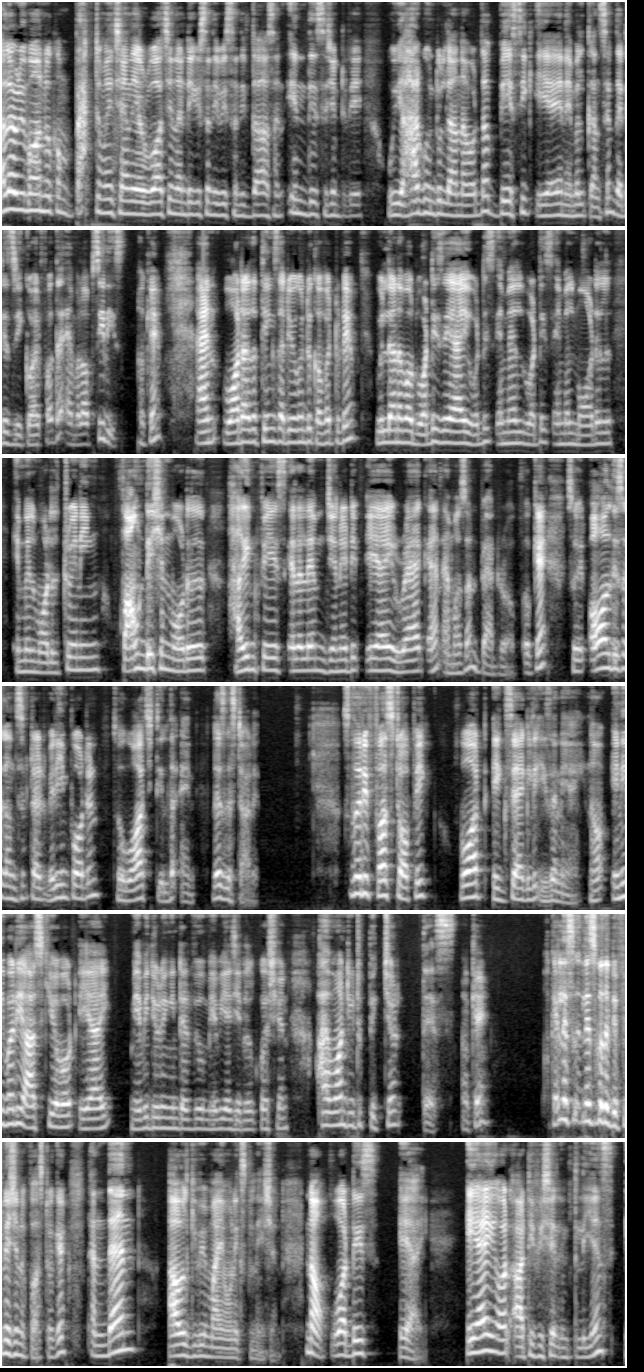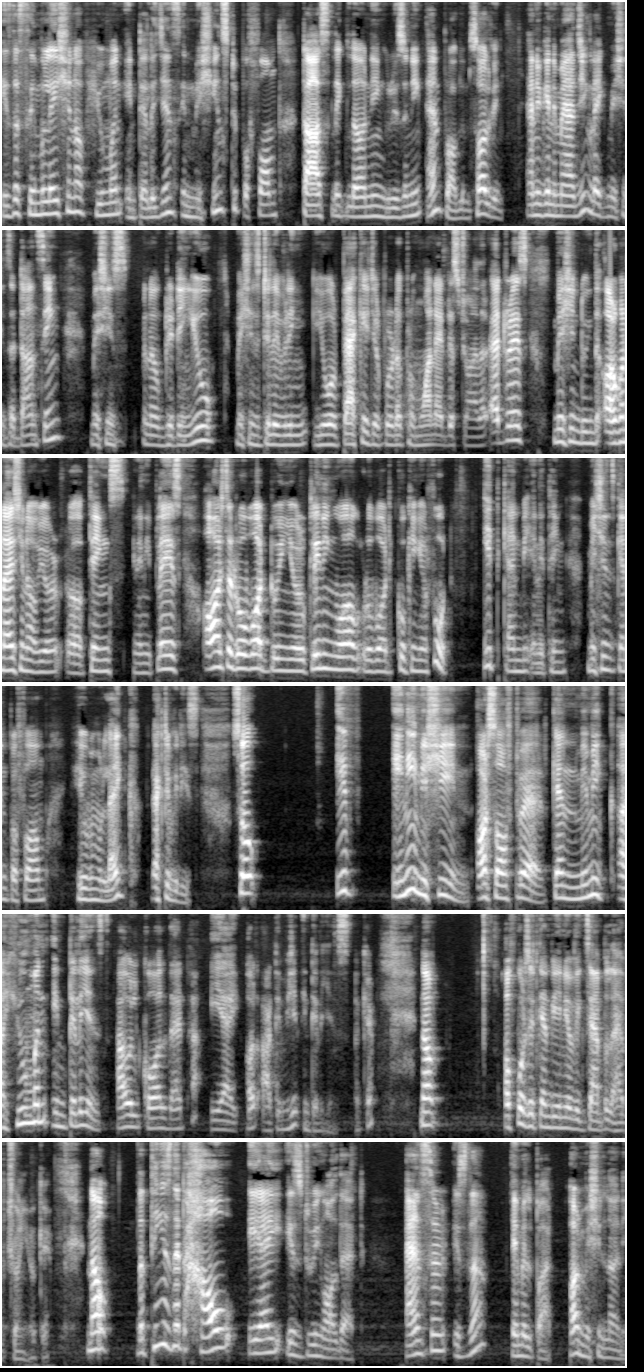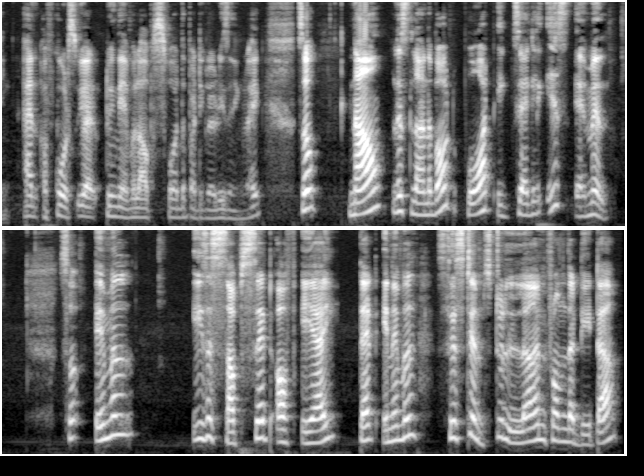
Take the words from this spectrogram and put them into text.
Hello everyone, welcome back to my channel. You're watching Learning with Sandip Sandip Das and in this session today we are going to learn about the basic AI and ML concept that is required for the MLOps series. Okay, and what are the things that you're going to cover today? We'll learn about what is AI, what is ML, what is ML model, ML model training, foundation model, Hugging Face, LLM, generative AI, RAG and Amazon Bedrock. Okay, so all these concepts are very important. So watch till the end. Let's get started. So the very first topic what exactly is an AI? Now, anybody ask you about AI, maybe during interview, maybe a general question, I want you to picture this. Okay. Okay, let's let's go the definition first, okay? And then I will give you my own explanation. Now, what is AI? AI or artificial intelligence is the simulation of human intelligence in machines to perform tasks like learning, reasoning, and problem solving. And you can imagine like machines are dancing, machines you know greeting you. Machines delivering your package or product from one address to another address. Machine doing the organization of your uh, things in any place. Or it's a robot doing your cleaning work robot cooking your food. It can be anything. Machines can perform human like activities. So if any machine or software can mimic a human intelligence i will call that ai or artificial intelligence. Okay? Now of course it can be any of example i have shown you okay. Now the thing is that how ai is doing all that. Answer is the ml part or machine learning. And of course we are doing the ml ops for the particular reasoning right? So now let's learn about what exactly is ml so ml is a subset of ai that enable systems to learn from the data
